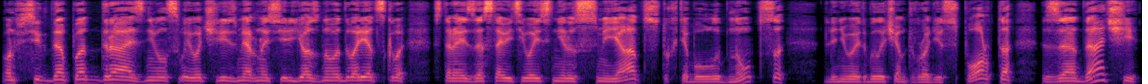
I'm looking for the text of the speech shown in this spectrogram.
Он всегда поддразнивал своего чрезмерно серьезного дворецкого, стараясь заставить его, если не рассмеяться, то хотя бы улыбнуться — для него это было чем-то вроде спорта, задачи,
